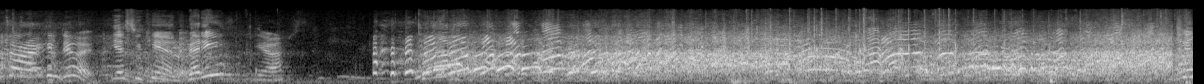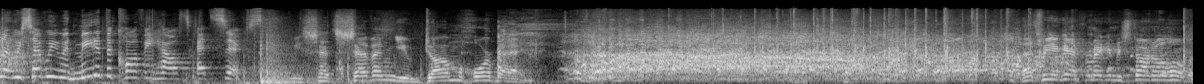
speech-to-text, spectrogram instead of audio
it's all right. I can do it. Yes, you can. Ready? Yeah. Chandler, we said we would meet at the coffee house at six. We said seven, you dumb whore That's what you get for making me start all over.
